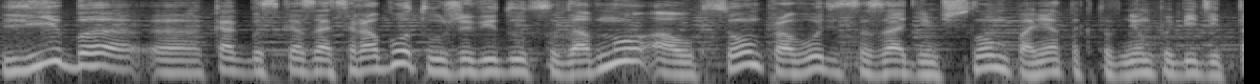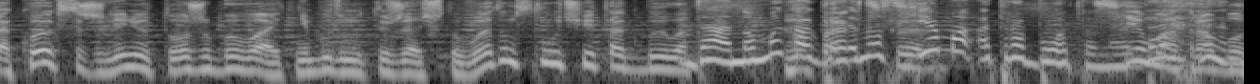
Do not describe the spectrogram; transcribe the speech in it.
либо, э, как бы сказать, работы уже ведутся давно, а аукцион проводится задним числом, понятно, кто в нем победит. Такое, к сожалению, тоже бывает. Не будем утверждать, что в этом случае так было. Да, но мы но как практика... бы, но схема отработана. Схема да? отработана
